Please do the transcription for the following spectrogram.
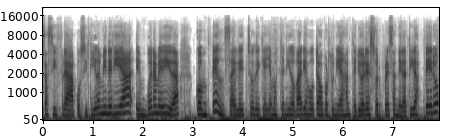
esa cifra positiva en minería en buena medida compensa el hecho de que hayamos tenido varias otras oportunidades anteriores, sorpresas negativas, pero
